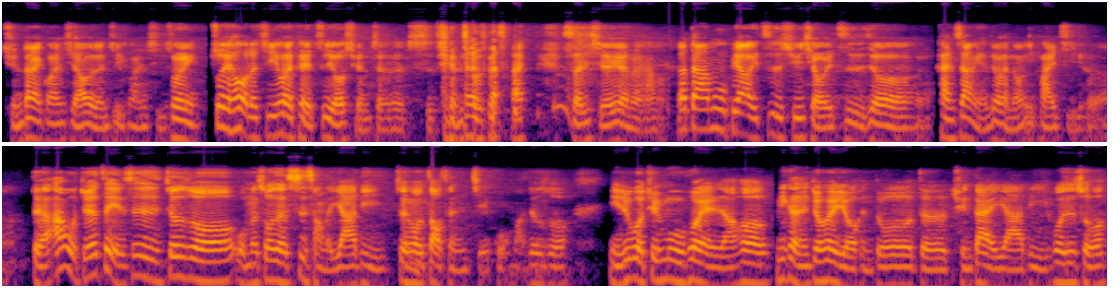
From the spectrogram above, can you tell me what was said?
裙带关系，还有人际关系，所以最后的机会可以自由选择的时间就是在神学院了哈。那大家目标一致，需求一致，就看上眼就很容易一拍即合。对啊，啊，我觉得这也是就是说我们说的市场的压力最后造成的结果嘛，就是说你如果去慕会，然后你可能就会有很多的裙带压力，或者是说。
